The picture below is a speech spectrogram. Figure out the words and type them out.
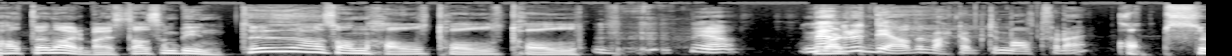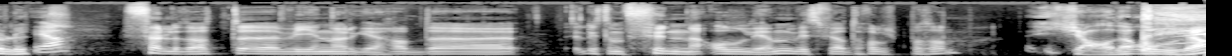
hatt en arbeidsdag som begynte da, sånn halv tolv-tolv. Ja. Mener du det hadde vært optimalt for deg? Absolutt. Ja. Føler du at eh, vi i Norge hadde liksom funnet oljen hvis vi hadde holdt på sånn? Ja, det olja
